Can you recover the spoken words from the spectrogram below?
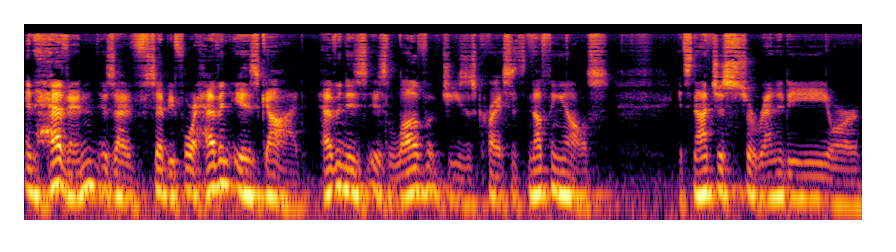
And heaven, as I've said before, heaven is God. Heaven is is love of Jesus Christ. It's nothing else. It's not just serenity or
